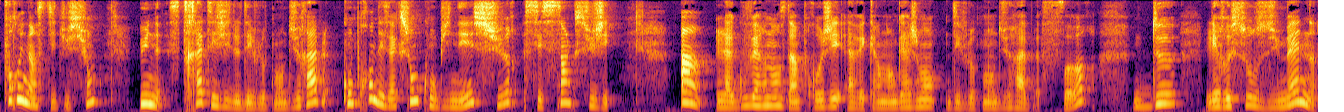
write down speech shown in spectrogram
Pour une institution, une stratégie de développement durable comprend des actions combinées sur ces cinq sujets. 1. La gouvernance d'un projet avec un engagement développement durable fort. 2. Les ressources humaines,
